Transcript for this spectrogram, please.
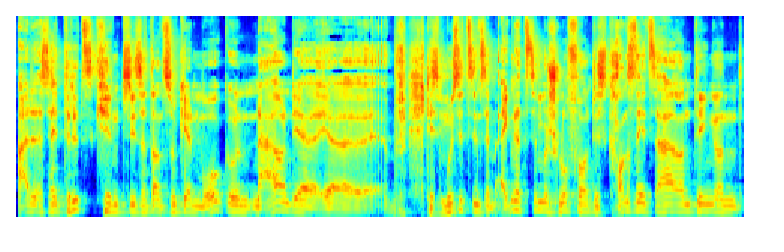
ah, sein Drittskind, das er dann so gern mag und na und er, er, das muss jetzt in seinem eigenen Zimmer schlafen und das kann's nicht sein und Ding und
